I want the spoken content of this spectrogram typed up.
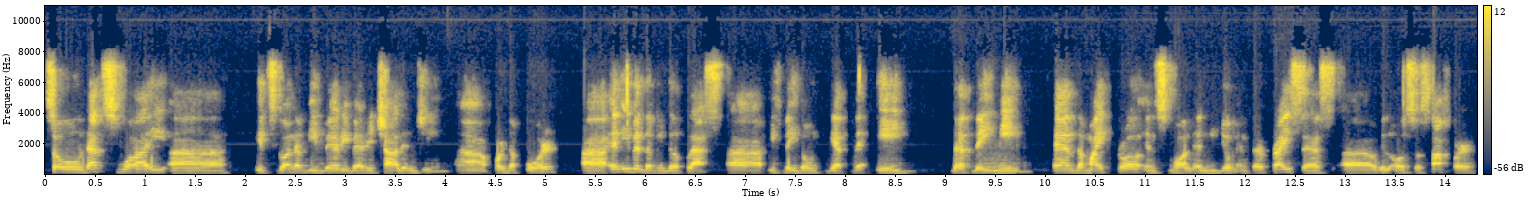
So that's why uh, it's going to be very, very challenging uh, for the poor and even the middle class if they don't get the aid that they need. And the micro and small and medium enterprises will also suffer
